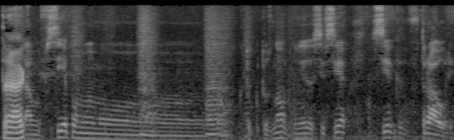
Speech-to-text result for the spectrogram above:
так. Там все, по-моему, кто, кто знал, они все, все, все в трауре.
